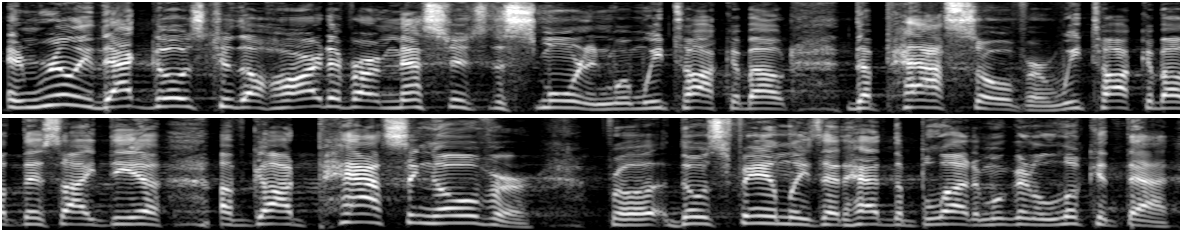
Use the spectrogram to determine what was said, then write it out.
And really, that goes to the heart of our message this morning when we talk about the Passover. We talk about this idea of God passing over for those families that had the blood, and we're going to look at that.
